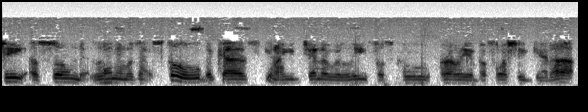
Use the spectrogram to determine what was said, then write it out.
she assumed that Lennon was at school because you know he generally leave for school earlier before she'd get up.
